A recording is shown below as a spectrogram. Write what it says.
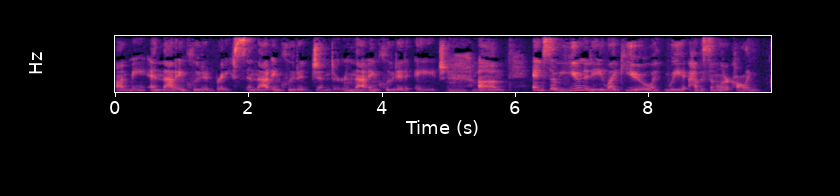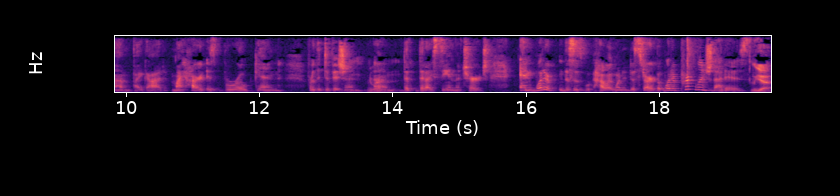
on me. And that included race, and that included gender, and that included age. Um, and so unity, like you, we have a similar calling um, by God. My heart is broken for the division Right. um, that, that I see in the church. And what a, this is how I wanted to start, but what a privilege that is Yeah.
